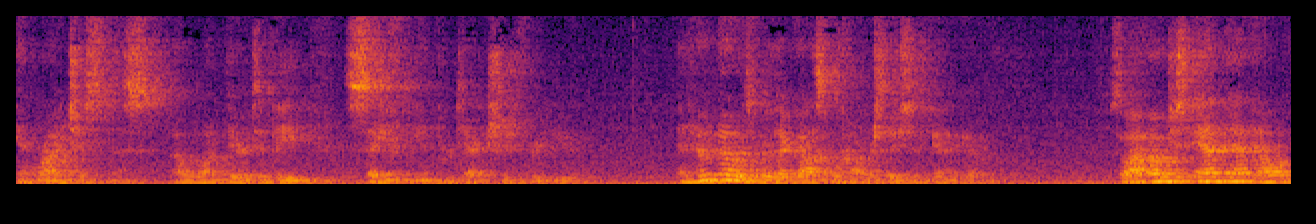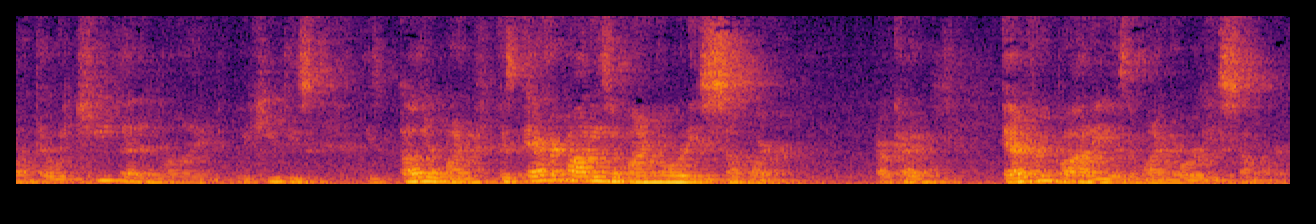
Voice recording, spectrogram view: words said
in righteousness. I want there to be safety and protection for you. And who knows where that gospel conversation is going to go. So I, I would just add that element that we keep that in mind. We keep these, these other minorities, because everybody's a minority somewhere. Okay? Everybody is a minority somewhere.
